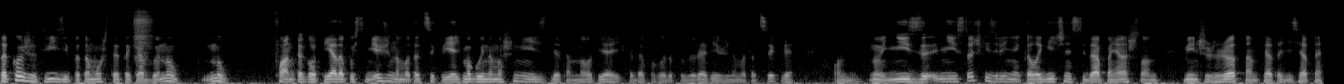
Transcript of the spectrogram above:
такой же Твизи, потому что это как бы, ну, ну, фан, как вот я, допустим, езжу на мотоцикле, я могу и на машине ездить летом, но вот я, когда погода позволяет, езжу на мотоцикле, он, ну, не из, не из точки зрения экологичности, да, понятно, что он меньше жрет, там, пятое, десятое,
